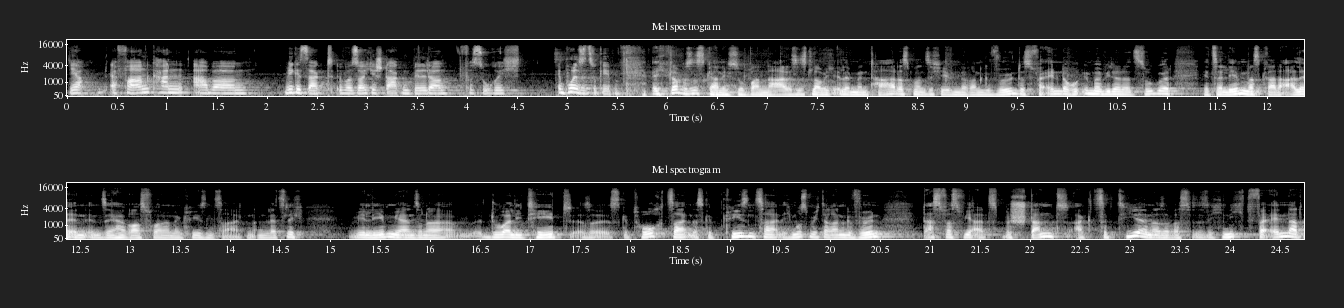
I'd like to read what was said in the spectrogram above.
ja, erfahren kann. Aber wie gesagt, über solche starken Bilder versuche ich Impulse zu geben. Ich glaube, es ist gar nicht so banal. Es ist, glaube ich, elementar, dass man sich eben daran gewöhnt, dass Veränderung immer wieder dazugehört. Jetzt erleben wir es gerade alle in, in sehr herausfordernden Krisenzeiten. Und letztlich wir leben ja in so einer Dualität. Also es gibt Hochzeiten, es gibt Krisenzeiten. Ich muss mich daran gewöhnen, das, was wir als Bestand akzeptieren, also was sich nicht verändert,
